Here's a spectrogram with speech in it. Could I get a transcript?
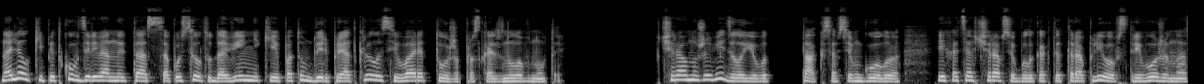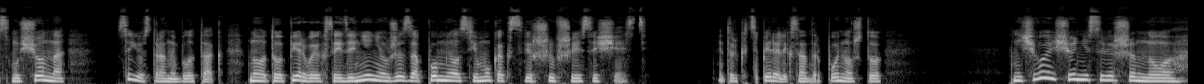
налил кипятку в деревянный таз, опустил туда венники, потом дверь приоткрылась, и Варя тоже проскользнула внутрь. Вчера он уже видел ее вот так, совсем голую, и хотя вчера все было как-то торопливо, встревоженно, смущенно, с ее стороны было так, но то первое их соединение уже запомнилось ему как свершившееся счастье. И только теперь Александр понял, что ничего еще не совершено,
